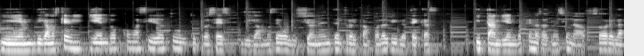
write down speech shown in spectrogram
y em, digamos que viendo cómo ha sido tu, tu proceso, digamos, de evolución dentro del campo de las bibliotecas y también lo que nos has mencionado sobre la,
